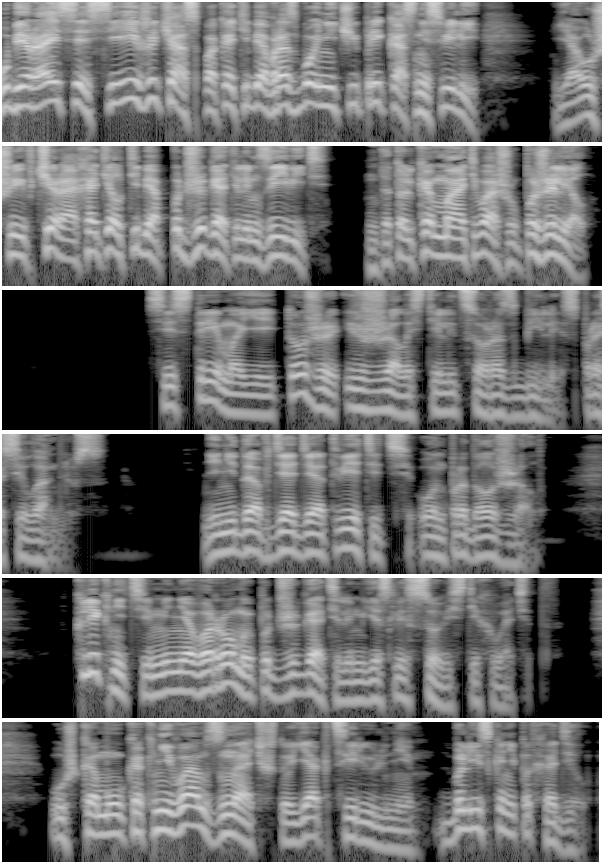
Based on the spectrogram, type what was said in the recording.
«Убирайся сей же час, пока тебя в разбойничий приказ не свели. Я уж и вчера хотел тебя поджигателем заявить. Да только мать вашу пожалел. «Сестре моей тоже из жалости лицо разбили?» — спросил Андрюс. И, не дав дяде ответить, он продолжал. «Кликните меня вором и поджигателем, если совести хватит. Уж кому, как не вам, знать, что я к цирюльне близко не подходил.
